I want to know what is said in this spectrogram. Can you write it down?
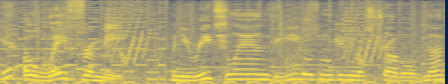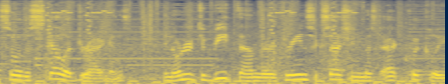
Get away from me. When you reach land, the eagles won't give you much trouble, not so the skeleton dragons. In order to beat them, there are three in succession, you must act quickly.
